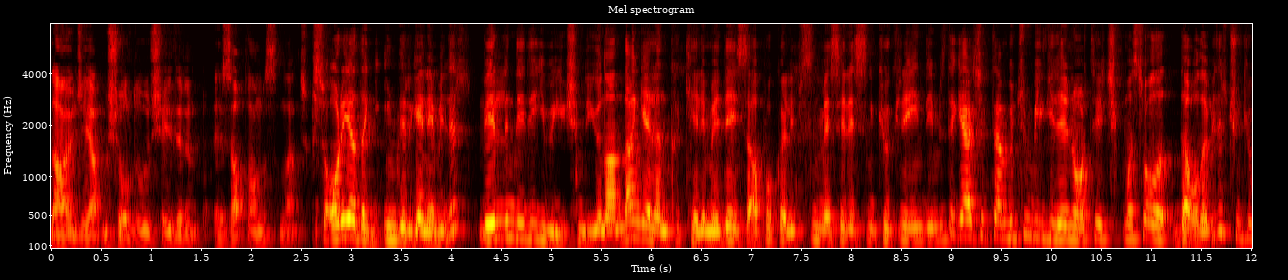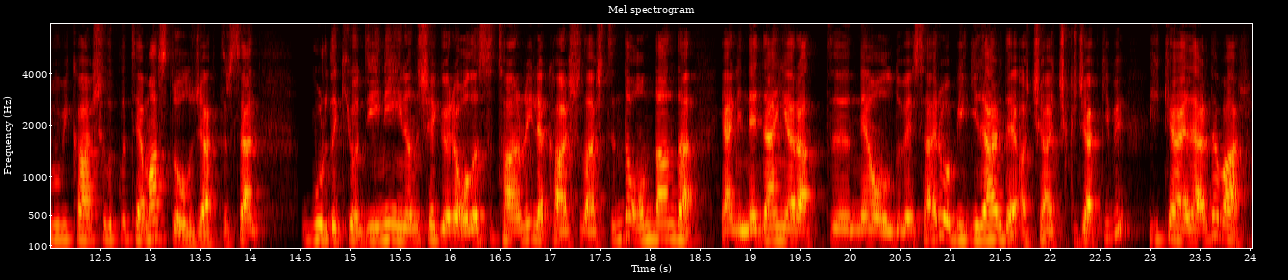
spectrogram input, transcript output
daha önce yapmış olduğu şeylerin hesaplanmasından çıkıyor. İşte oraya da indirgenebilir. Beril'in dediği gibi şimdi Yunan'dan gelen kelimede ise apokalipsin meselesinin köküne indiğimizde gerçekten bütün bilgilerin ortaya çıkması da olabilir. Çünkü bu bir karşılıklı temas da olacaktır. Sen buradaki o dini inanışa göre olası Tanrı ile karşılaştığında ondan da yani neden yarattı, ne oldu vesaire o bilgiler de açığa çıkacak gibi hikayelerde var.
